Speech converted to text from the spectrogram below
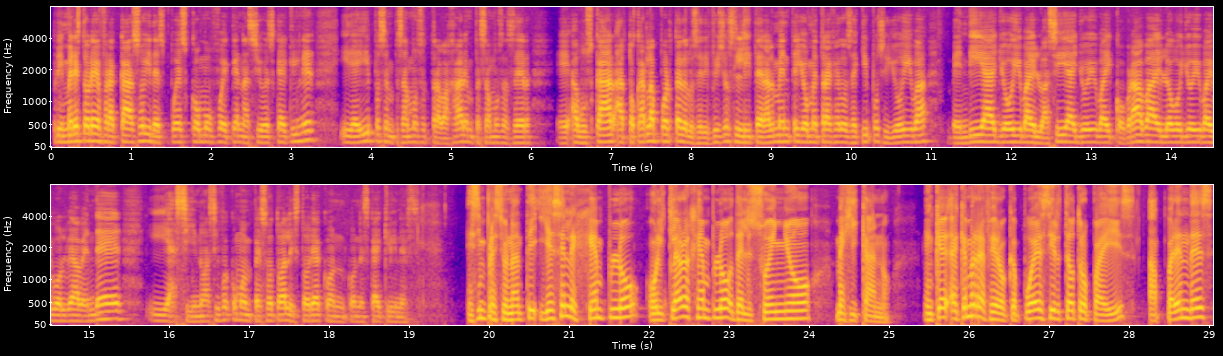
primera historia de fracaso y después cómo fue que nació Sky Cleaner, y de ahí pues empezamos a trabajar, empezamos a hacer, eh, a buscar, a tocar la puerta de los edificios, literalmente yo me traje dos equipos y yo iba, vendía, yo iba y lo hacía, yo iba y cobraba, y luego yo iba y volvía a vender, y así, ¿no? Así fue como empezó toda la historia con, con Sky Cleaners es impresionante y es el ejemplo o el claro ejemplo del sueño mexicano. ¿En qué, ¿A qué me refiero? Que puedes irte a otro país, aprendes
